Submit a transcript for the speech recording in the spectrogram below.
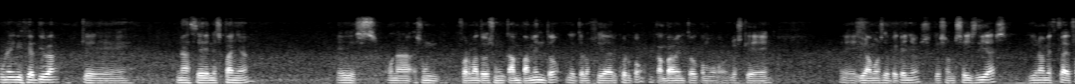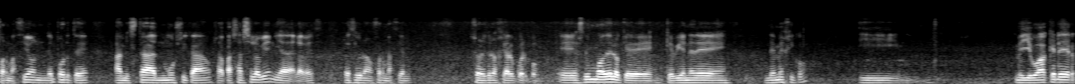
una iniciativa que nace en España. Es, una, es un formato, es un campamento de teología del cuerpo, un campamento como los que eh, íbamos de pequeños, que son seis días y una mezcla de formación, deporte, amistad, música, o sea, pasárselo bien y a la vez recibir una formación sobre teología del cuerpo. Es de un modelo que, que viene de, de, México y me llevó a querer,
